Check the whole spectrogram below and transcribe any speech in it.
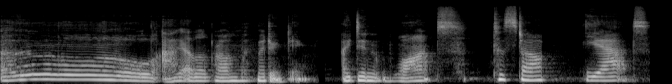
oh, I got a little problem with my drinking. I didn't want to stop yet,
